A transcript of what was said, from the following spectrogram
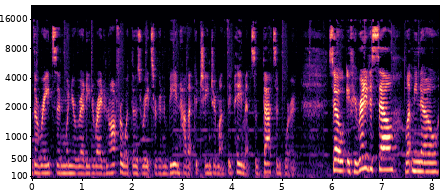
the rates and when you're ready to write an offer, what those rates are gonna be and how that could change your monthly payment. So that's important. So if you're ready to sell, let me know.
